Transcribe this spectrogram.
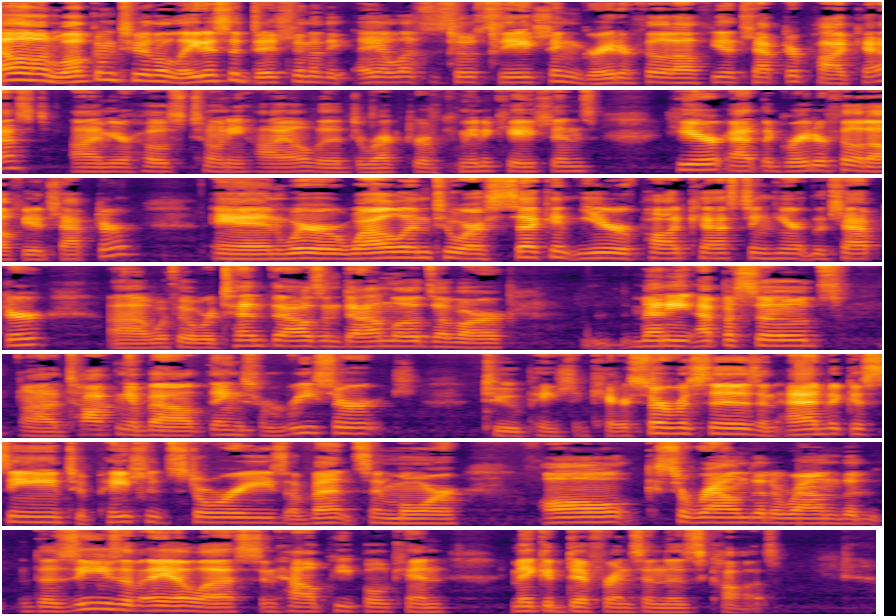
Hello and welcome to the latest edition of the ALS Association Greater Philadelphia Chapter Podcast. I'm your host, Tony Heil, the Director of Communications here at the Greater Philadelphia Chapter. And we're well into our second year of podcasting here at the chapter uh, with over 10,000 downloads of our many episodes uh, talking about things from research to patient care services and advocacy to patient stories, events, and more all surrounded around the disease of ALS and how people can make a difference in this cause.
